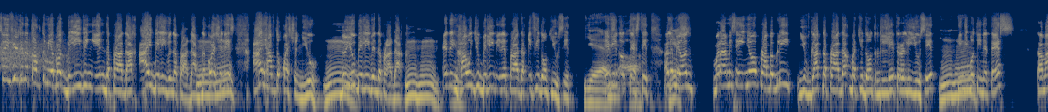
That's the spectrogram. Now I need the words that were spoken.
So if you're gonna talk to me about believing in the product, I believe in the product. The question Mhm. is, I have to question you. Mm. Do you believe in the product? Mhm. And then how would you believe in a product if you don't use it? Yes. If you don't Oo. test it? Alam mo Yes. yun, marami sa inyo, probably, you've got the product but you don't literally use it. Mhm. Hindi mo tinetest. Tama?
